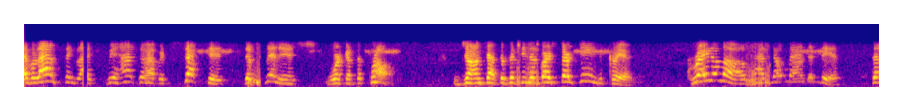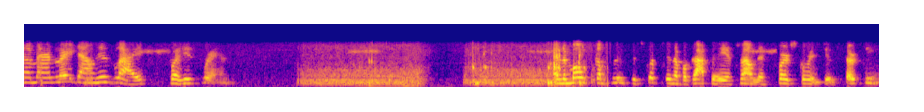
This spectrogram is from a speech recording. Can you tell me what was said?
everlasting life, we had to have accepted the finished work of the cross. John chapter 15 and verse 13 declares, Greater love has no man than this, than a man lay down his life for his friends. And the most complete description of agape is found in 1 Corinthians 13.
